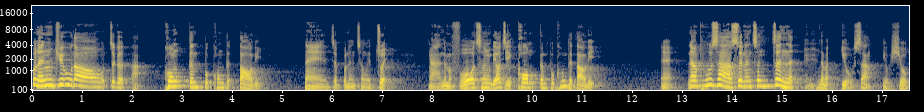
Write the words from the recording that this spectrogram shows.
不能觉悟到这个啊空跟不空的道理，哎，这不能称为罪。啊，那么佛称了解空跟不空的道理，哎，那么菩萨虽然称正呢，那么有上有修，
